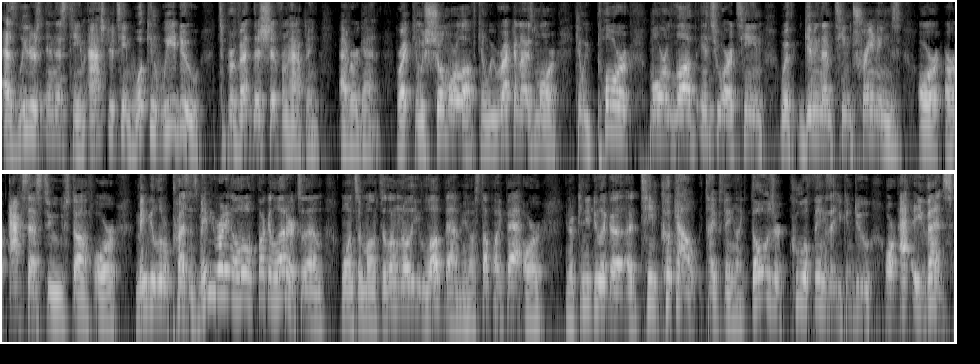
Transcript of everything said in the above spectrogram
as leaders in this team? Ask your team, what can we do to prevent this shit from happening ever again? Right? Can we show more love? Can we recognize more? Can we pour more love into our team with giving them team trainings or or access to stuff or maybe a little presents, maybe writing a little fucking letter to them once a month to let them know that you love them, you know, stuff like that or you know, can you do like a, a team cookout type thing? Like those are cool things that you can do or at events.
